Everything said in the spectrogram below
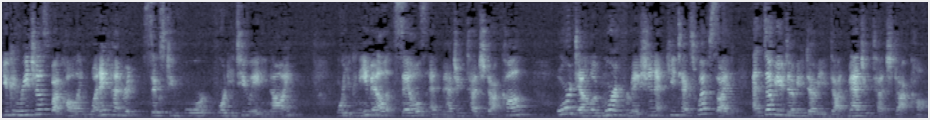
You can reach us by calling 1-800-624-4289 or you can email at sales at magictouch.com or download more information at Keytec's website at www.magictouch.com.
